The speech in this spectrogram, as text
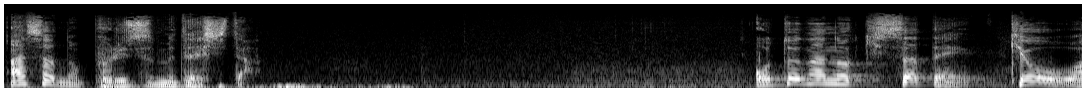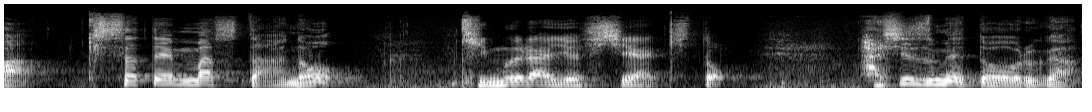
朝のプリズムでした。大人の喫茶店今日は喫茶店マスターの木村義明と橋爪徹が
